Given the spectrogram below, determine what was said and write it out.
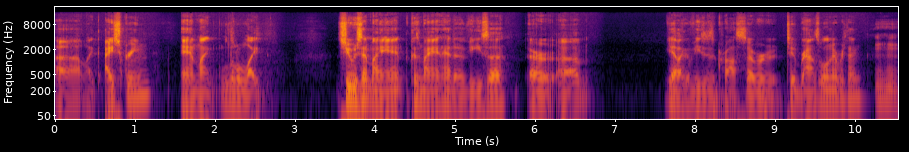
uh like ice cream and like little like she was sent my aunt because my aunt had a visa or um yeah like a visa to cross over to Brownsville and everything. Mm-hmm.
